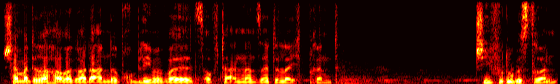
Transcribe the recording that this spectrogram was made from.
Scheinbar hat der Drache aber gerade andere Probleme, weil es auf der anderen Seite leicht brennt. Schifo, du bist dran.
